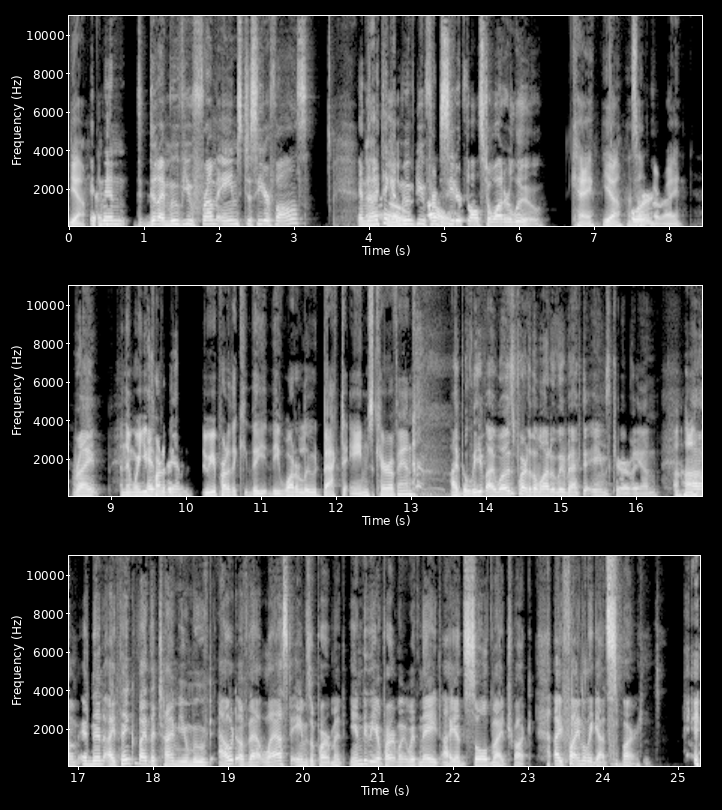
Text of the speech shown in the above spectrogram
yeah, And then did I move you from Ames to Cedar Falls? And then I think I Oh, moved you from oh. Cedar Falls to Waterloo, okay, yeah, that Or- sounds about right. right? And then were you and part of the were you part of the the the Waterloo back to Ames caravan? I believe I was part of the Waterloo back to Ames caravan. uh huh. Um, and then I think by the time you moved out of that last Ames apartment into the apartment with Nate, I had sold my truck. I finally got smart. and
